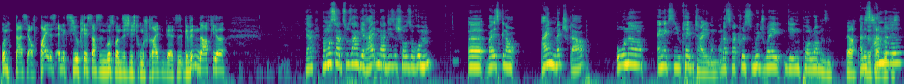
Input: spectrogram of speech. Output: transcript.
Und da es ja auch beides NXT UK Stars sind, muss man sich nicht drum streiten, wer jetzt gewinnen darf hier. Ja, man muss dazu sagen, wir reiten da diese Show so rum, äh, weil es genau ein Match gab ohne NXT UK Beteiligung. Und das war Chris Ridgway gegen Paul Robinson. Ja, Alles halt andere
